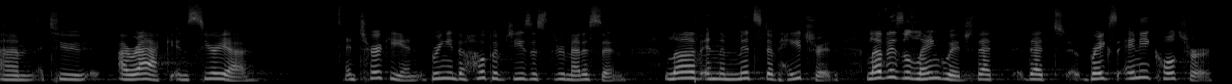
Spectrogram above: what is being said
um, to Iraq and Syria and Turkey and bringing the hope of Jesus through medicine. Love in the midst of hatred. Love is a language that, that breaks any culture,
